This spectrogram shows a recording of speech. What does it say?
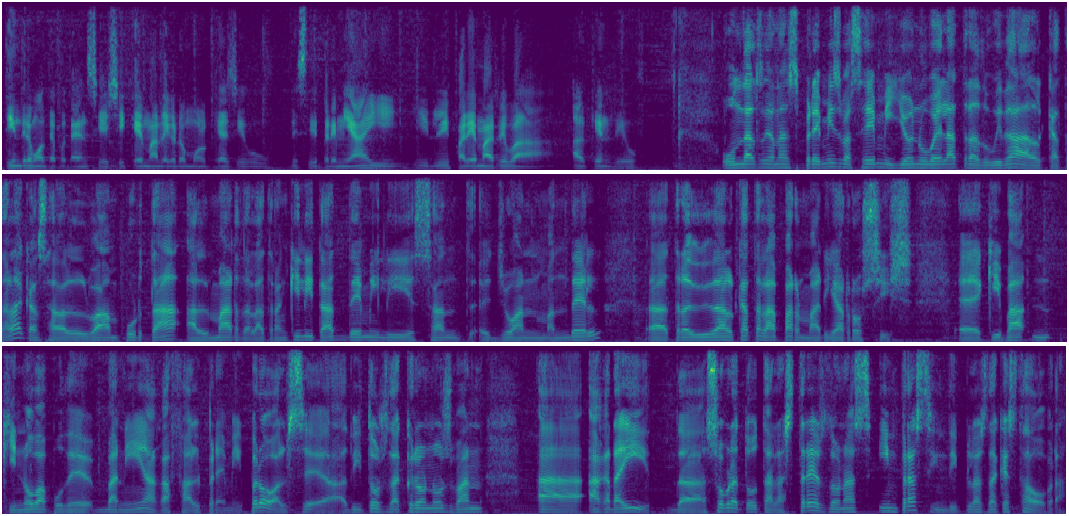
tindre molta potència, així que m'alegro molt que hàgiu decidit premiar i, i li farem arribar al Ken Liu. Un dels grans premis va ser millor novel·la traduïda al català, que se'l va emportar El mar de la tranquil·litat d'Emily Sant Joan Mandel, eh, traduïda al català per Maria Rossix, eh, qui, va, qui no va poder venir a agafar el premi. Però els eh, editors de Cronos van eh, agrair, de, sobretot, a les tres dones imprescindibles d'aquesta obra.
